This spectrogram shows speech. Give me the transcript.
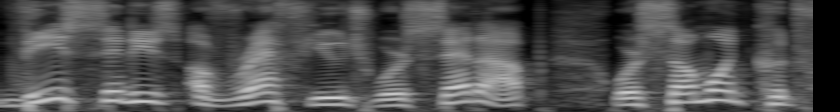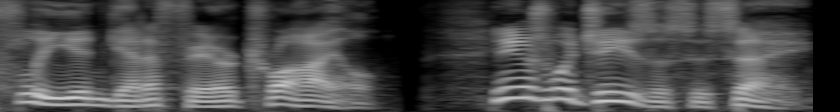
these cities of refuge were set up where someone could flee and get a fair trial. And here's what Jesus is saying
